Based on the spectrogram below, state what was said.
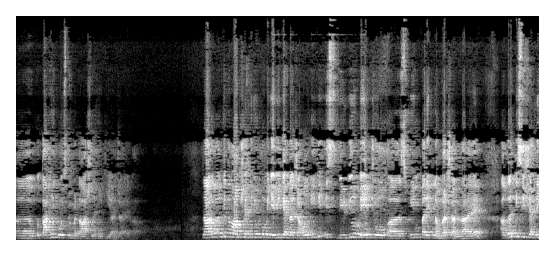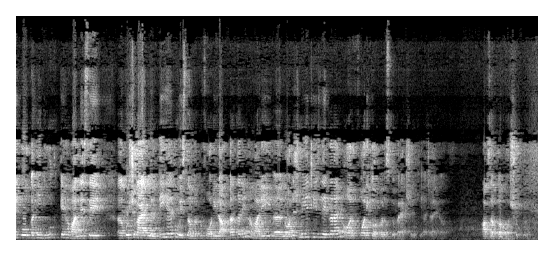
कोताही को इसमें बर्दाश्त नहीं किया जाएगा। नारोवाल के तमाम शहरियों को मैं ये भी कहना चाहूँगी कि इस वीडियो में जो स्क्रीन पर एक नंबर चल रहा है अगर किसी शहरी को कहीं दूध के हवाले से कोई शिकायत मिलती है तो इस नंबर पर फौरी रबता करें। हमारी नॉलेज में ये चीज़ लेकर आए और फौरी तौर पर उसके ऊपर एक्शन किया जाएगा। आप सबका बहुत शुक्रिया।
